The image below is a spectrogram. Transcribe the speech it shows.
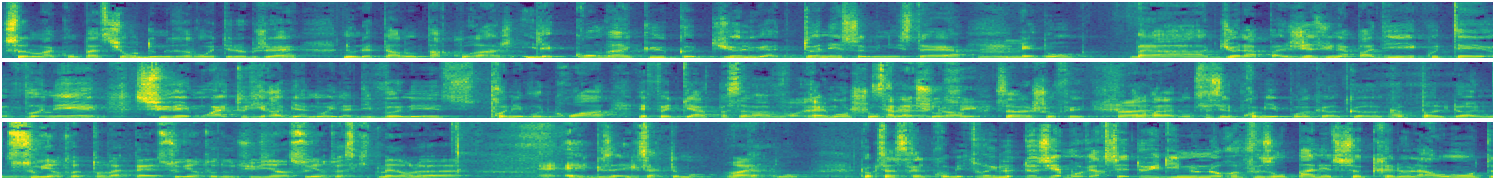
selon la compassion dont nous avons été l'objet, nous ne perdons pas courage. Il est convaincu que Dieu lui a donné ce ministère mm. et donc ben, Dieu n'a pas, Jésus n'a pas dit, écoutez, venez, suivez-moi et tout ira bien. Non, il a dit, venez, prenez votre croix et faites gaffe parce que ça va vraiment chauffer. Ça va chauffer. Ça va chauffer. Alors voilà, donc ça c'est le premier point que, Paul donne. Souviens-toi de ton appel, souviens-toi d'où tu viens, souviens-toi ce qui te met dans le, Exactement, exactement. Donc ça serait le premier truc. Le deuxième au verset 2, il dit Nous ne refaisons pas les secrets de la honte,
